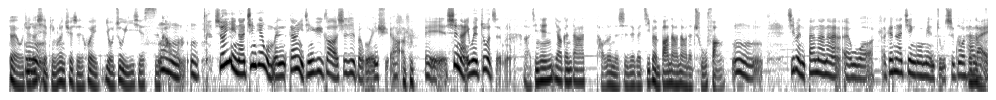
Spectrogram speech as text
对，我觉得写评论确实会有助于一些思考嘛。嗯，嗯，所以呢，今天我们刚刚已经预告了是日本文学哈，诶，是哪一位作者呢？啊、呃，今天要跟大家。讨论的是这个吉本巴娜娜的厨房。嗯，吉本巴娜娜，呃，我跟他见过面，主持过他来，啊、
